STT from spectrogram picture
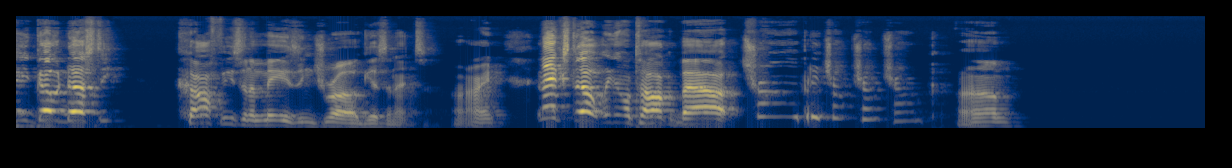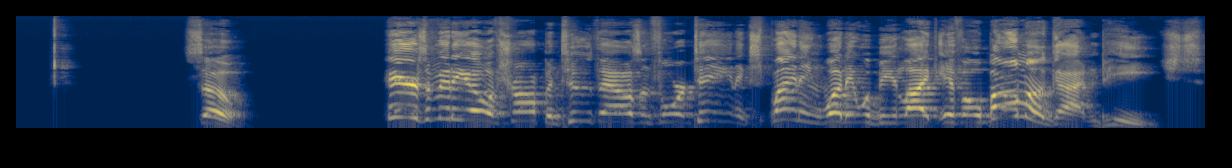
yeah, you go, Dusty. Coffee's an amazing drug, isn't it? All right. Next up, we're going to talk about Trumpity Trump, Trump, Trump. Um, so, here's a video of Trump in 2014 explaining what it would be like if Obama got impeached.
